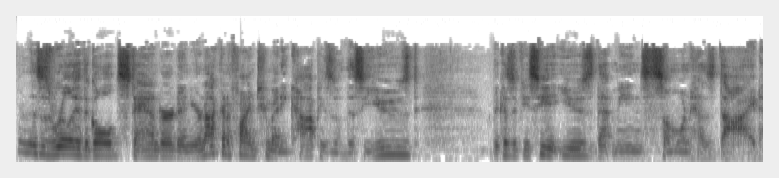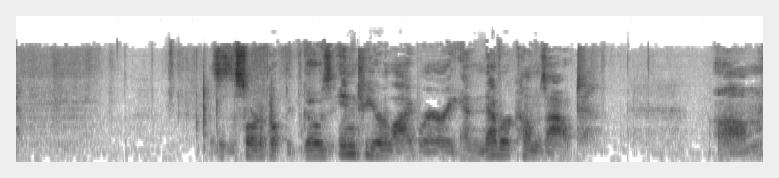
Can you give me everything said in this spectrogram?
this is really the gold standard, and you're not going to find too many copies of this used, because if you see it used, that means someone has died. This is the sort of book that goes into your library and never comes out. Um,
